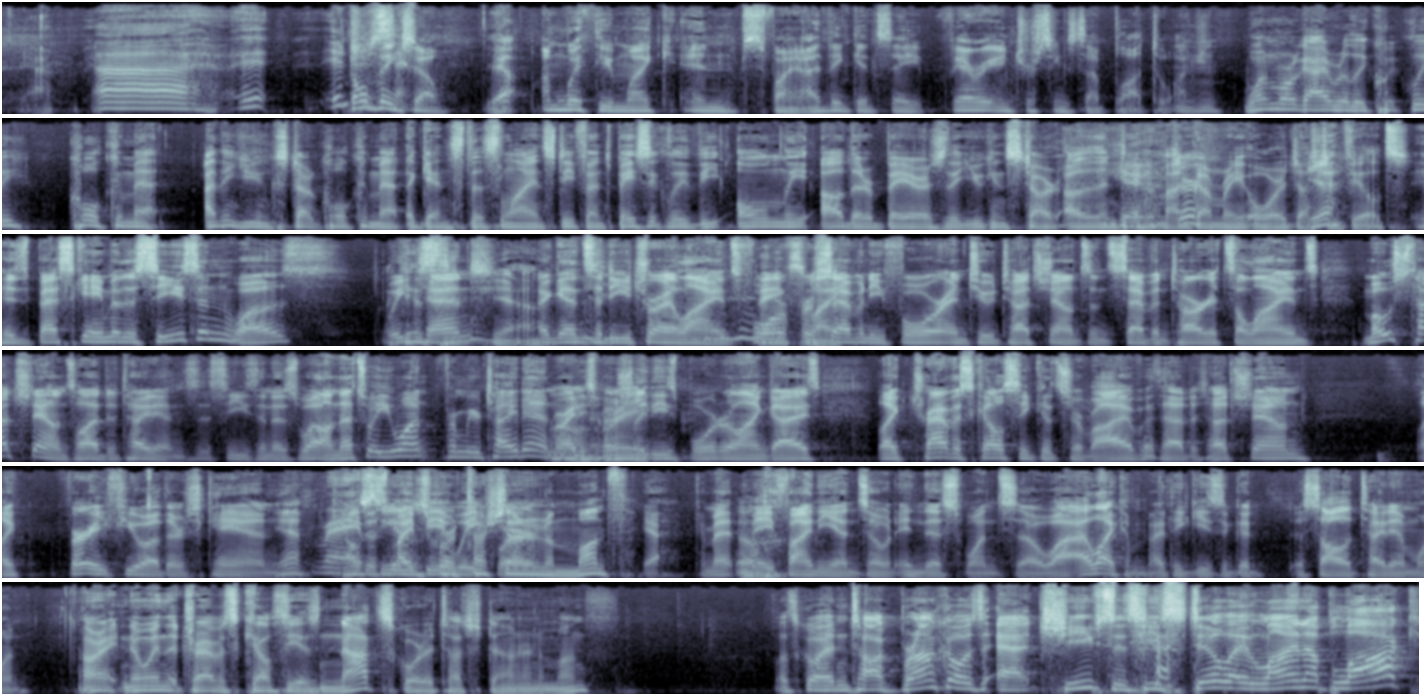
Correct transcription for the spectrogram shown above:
uh, it, don't think so. Yeah, I'm with you, Mike, and it's fine. I think it's a very interesting subplot to watch. Mm-hmm. One more guy, really quickly. Cole Kmet. I think you can start Cole Kmet against this Lions defense. Basically, the only other Bears that you can start other than David sure. Montgomery or Justin Yeah. Fields. his best game of the season was week Against- 10 yeah. against the Detroit Lions. Four Thanks, for Mike. 74 and two touchdowns and seven targets. The Lions, most touchdowns allowed to tight ends this season as well. And that's what you want from your tight end, right? Oh, Especially great. these borderline guys. Like Travis Kelce could survive without a touchdown. Like very few others can. Yeah, Right. Kelce This might be a scored a week touchdown where- in a month. Yeah, Kmet may find the end zone in this one. So uh, I like him. I think he's a good, a solid tight end one. All right, knowing that Travis Kelce has not scored a touchdown in a month, let's go ahead and talk Broncos at Chiefs. Is he still a lineup lock?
